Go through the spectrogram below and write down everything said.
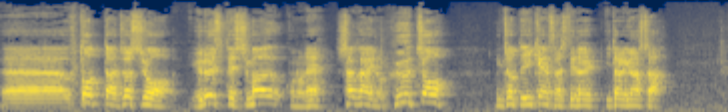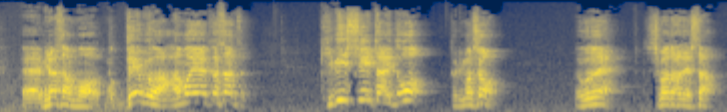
えー、太った女子を許してしまう、このね、社会の風潮にちょっと意見させていただきました。えー、皆さんも、もうデブは甘やかさず、厳しい態度を取りましょう。ということで、柴田でした。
